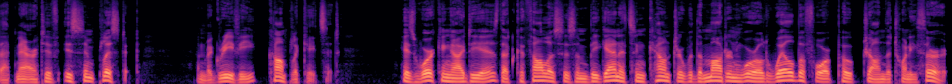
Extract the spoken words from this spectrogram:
That narrative is simplistic, and McGreevy complicates it. His working idea is that Catholicism began its encounter with the modern world well before Pope John XXIII.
